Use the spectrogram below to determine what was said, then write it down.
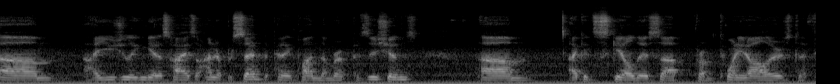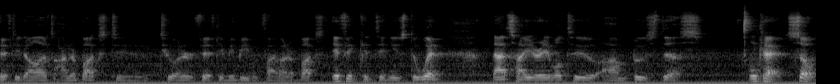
Um, I usually can get as high as 100% depending upon the number of positions. Um, I could scale this up from $20 to $50 to 100 bucks to 250 maybe even 500 bucks if it continues to win. That's how you're able to um, boost this. Okay, so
